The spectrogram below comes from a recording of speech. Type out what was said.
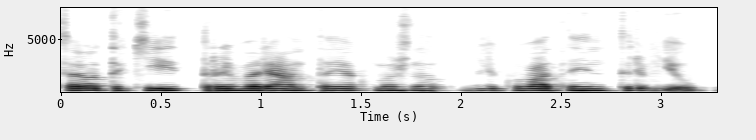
Це отакі три варіанти, як можна опублікувати інтерв'ю.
